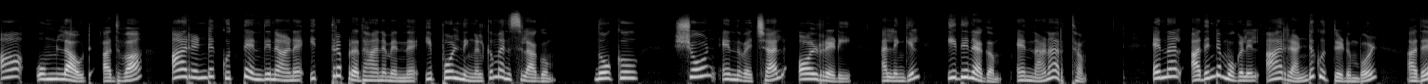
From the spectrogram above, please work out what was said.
ആ ഉംലൗട്ട് അഥവാ ആ രണ്ട് കുത്തെന്തിനാണ് ഇത്ര പ്രധാനമെന്ന് ഇപ്പോൾ നിങ്ങൾക്ക് മനസ്സിലാകും. നോക്കൂ ഷോൺ എന്ന് വെച്ചാൽ ഓൾറെഡി അല്ലെങ്കിൽ ഇതിനകം എന്നാണ് അർത്ഥം. എന്നാൽ അതിന്റെ മുകളിൽ ആ രണ്ട് കുത്തിടുമ്പോൾ അത്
